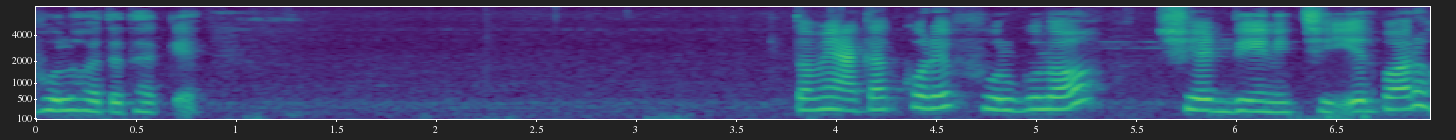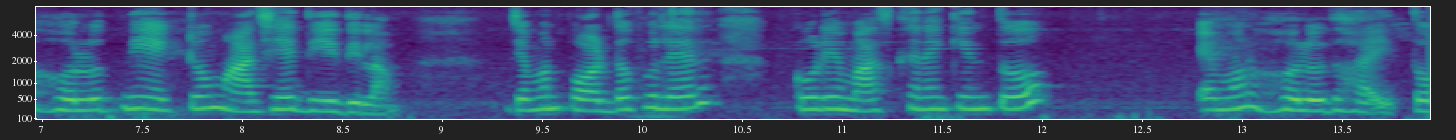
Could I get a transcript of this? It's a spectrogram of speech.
ভুল হতে থাকে। তো আমি এক এক করে ফুলগুলো শেড দিয়ে নিচ্ছি। এরপর হলুদ নিয়ে একটু মাঝে দিয়ে দিলাম। যেমন পদ্ম ফুলের কুড়ি মাঝখানে কিন্তু এমন হলুদ হয়। তো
